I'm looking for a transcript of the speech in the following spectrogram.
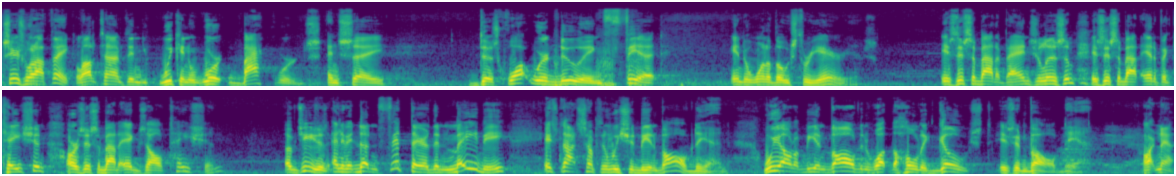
So here's what I think. A lot of times then we can work backwards and say, does what we're doing fit into one of those three areas. Is this about evangelism? Is this about edification? Or is this about exaltation of Jesus? And if it doesn't fit there, then maybe it's not something we should be involved in. We ought to be involved in what the Holy Ghost is involved in. All right, now,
